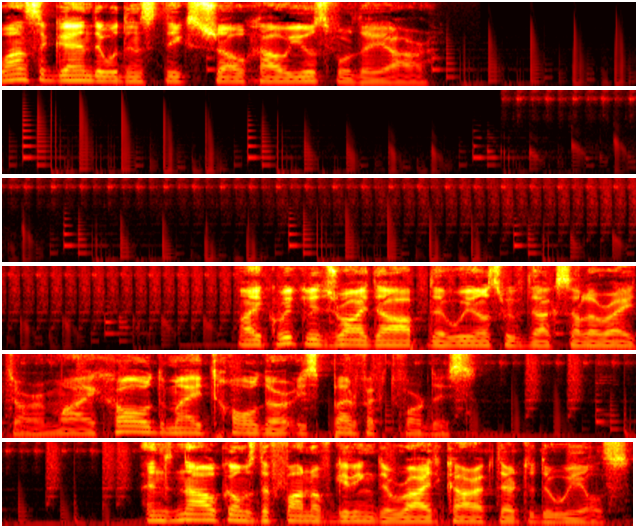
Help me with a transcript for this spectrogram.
Once again the wooden sticks show how useful they are. I quickly dried up the wheels with the accelerator, my hold-made holder is perfect for this. And now comes the fun of giving the right character to the wheels.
